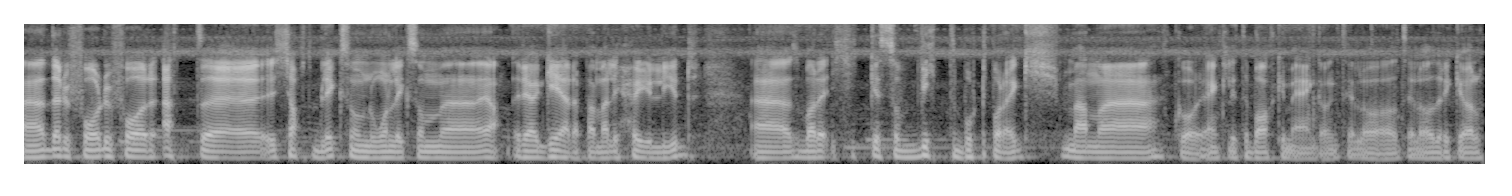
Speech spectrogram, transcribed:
Uh, det du får, du får et uh, kjapt blikk som om noen liksom uh, ja, reagerer på en veldig høy lyd. Så bare kikker så vidt bort på deg, men går egentlig tilbake med en gang til å, til å drikke øl.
